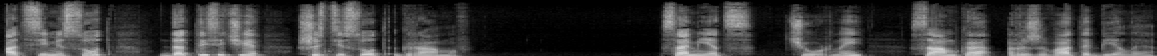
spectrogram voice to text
от 700 до 1600 граммов. Самец – черный, самка – рыжевато-белая.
